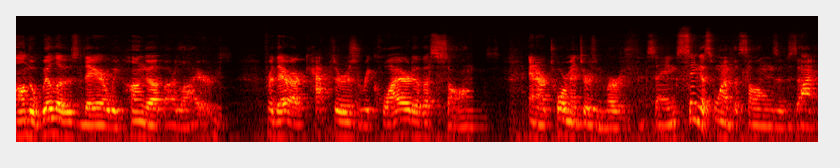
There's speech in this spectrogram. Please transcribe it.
On the willows there we hung up our lyres, for there our captors required of us songs, and our tormentors mirth, saying, Sing us one of the songs of Zion.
